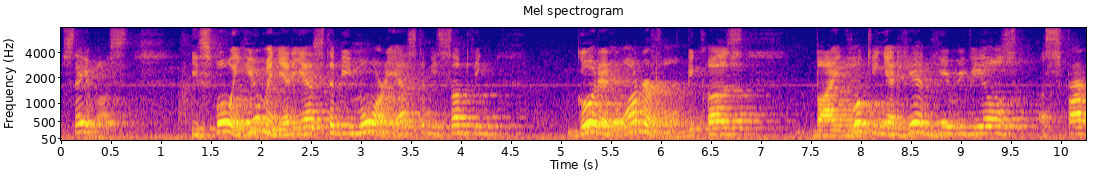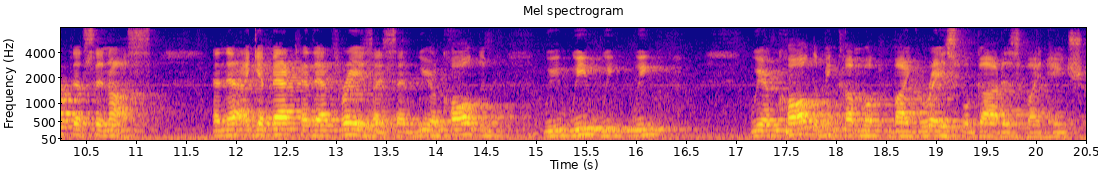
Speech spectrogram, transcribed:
save us? He's fully human, yet he has to be more. He has to be something good and wonderful because by looking at him, he reveals a spark that's in us. And then I get back to that phrase I said, we are called to, we, we, we, we, we are called to become by grace what God is by nature.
